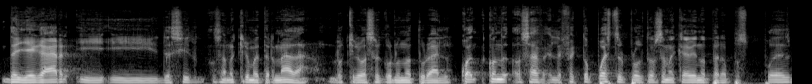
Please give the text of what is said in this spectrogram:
de llegar y, decir, o sea, no quiero meter nada, lo quiero hacer con un natural. Cuando, o sea, el efecto opuesto, el productor se me queda viendo, pero pues puedes,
